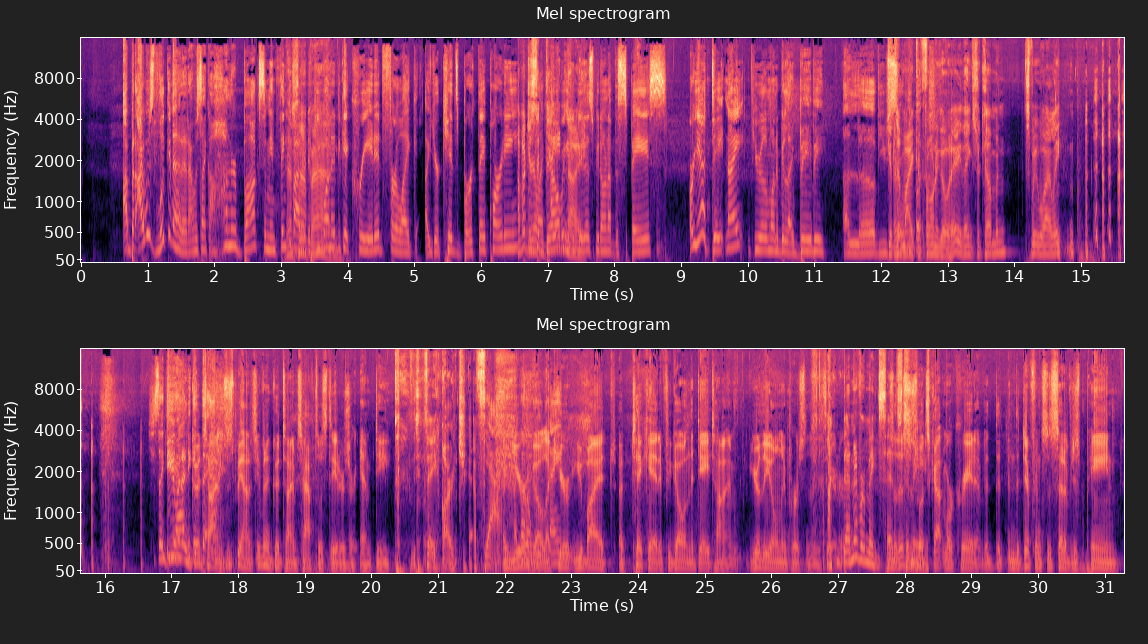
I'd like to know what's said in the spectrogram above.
Uh, but I was looking at it. I was like, a hundred bucks. I mean, think That's about it. If you bad. wanted to get created for like uh, your kid's birthday party, How about you're just a like, how are we date gonna do night? this? We don't have the space. Or yeah, date night. If you really want to be like, baby, I love you Get so the much." microphone and go, "Hey, thanks for coming, Sweet Wiley." She's like, Even had in to get good the- times, just be honest, even in good times, half those theaters are empty. they are, Jeff. Yeah, A year about ago, like you're, you buy a, a ticket if you go in the daytime, you're the only person in the uh, theater. That never made sense So this to is me. what's got more creative. And the, and the difference, instead of just paying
